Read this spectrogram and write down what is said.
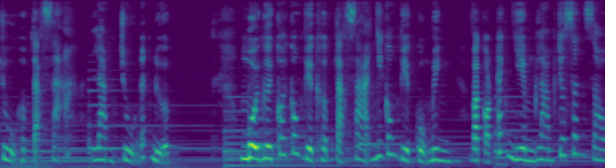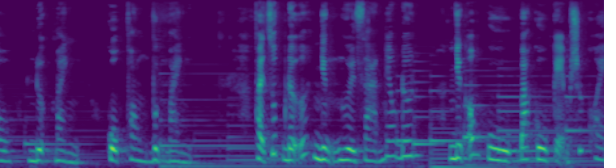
chủ hợp tác xã, làm chủ đất nước. Mỗi người coi công việc hợp tác xã như công việc của mình và có trách nhiệm làm cho dân giàu, nước mạnh, quốc phòng vững mạnh. Phải giúp đỡ những người già neo đơn, những ông cụ, bà cụ kém sức khỏe.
